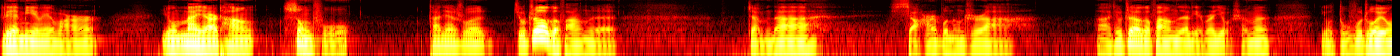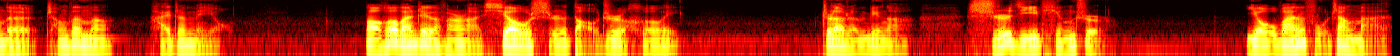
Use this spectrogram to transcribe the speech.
炼蜜为丸儿，用麦芽汤送服。大家说，就这个方子，怎么的？小孩不能吃啊？啊，就这个方子里边有什么有毒副作用的成分吗？还真没有。保和丸这个方啊，消食导滞和胃。治疗什么病啊？食积停滞，有脘腹胀满、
